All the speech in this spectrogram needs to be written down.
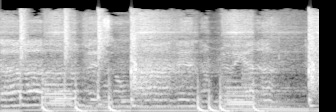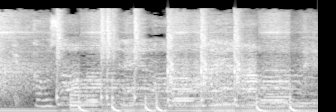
Love is one in a million. It goes on and on and on.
